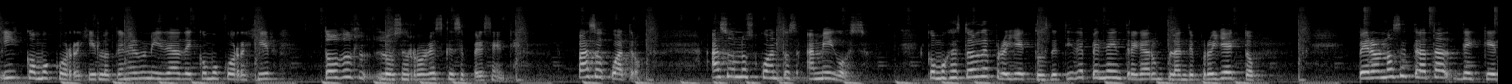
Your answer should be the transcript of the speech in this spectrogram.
y cómo corregirlo, tener una idea de cómo corregir todos los errores que se presenten. Paso 4. Haz unos cuantos amigos. Como gestor de proyectos, de ti depende entregar un plan de proyecto. Pero no se trata de que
